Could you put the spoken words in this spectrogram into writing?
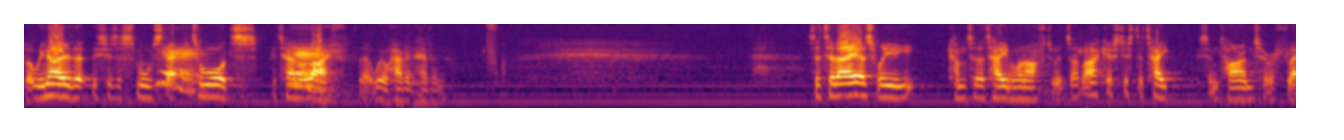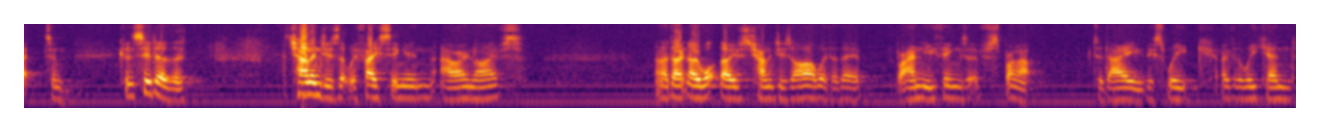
But we know that this is a small step towards eternal life that we'll have in heaven. So today, as we come to the table and afterwards, I'd like us just to take some time to reflect and consider the, the challenges that we're facing in our own lives. And I don't know what those challenges are, whether they're brand new things that have sprung up today, this week, over the weekend,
